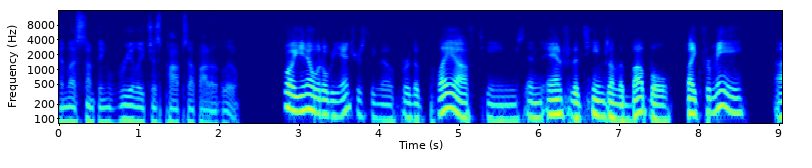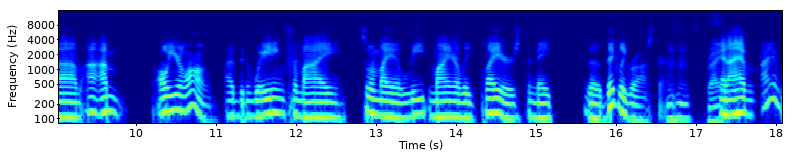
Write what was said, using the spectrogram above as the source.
unless something really just pops up out of the blue. Well, you know what'll be interesting though for the playoff teams and and for the teams on the bubble. Like for me, um, I, I'm all year long. I've been waiting for my some of my elite minor league players to make the big league roster. Mm-hmm. Right. And I have I have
